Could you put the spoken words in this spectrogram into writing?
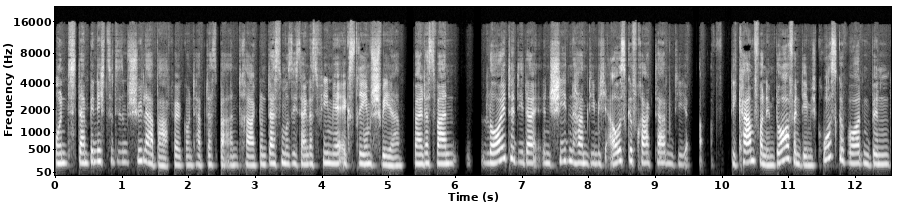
Und dann bin ich zu diesem Schüler-BAföG und habe das beantragt. Und das muss ich sagen, das fiel mir extrem schwer, weil das waren Leute, die da entschieden haben, die mich ausgefragt haben, die, die kamen von dem Dorf, in dem ich groß geworden bin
